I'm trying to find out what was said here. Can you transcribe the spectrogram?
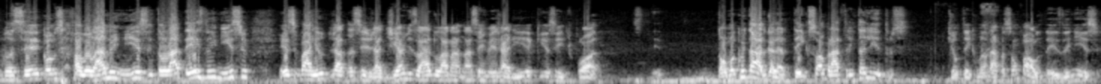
você, como você falou lá no início, então lá desde o início, esse barril já, assim, já tinha avisado lá na, na cervejaria que, assim, tipo, ó, toma cuidado, galera, tem que sobrar 30 litros, que eu tenho que mandar para São Paulo, desde o início.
